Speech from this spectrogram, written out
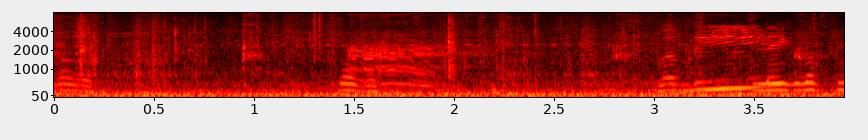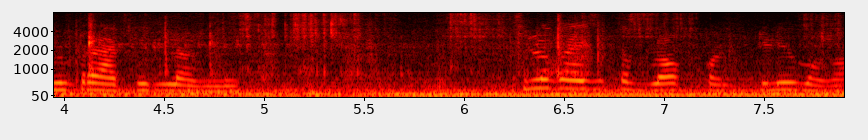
बघा बघा. इकडे इकडं फुल ट्रॅफिक लागली. चलो गाईज आता ब्लॉग कंटिन्यू बघा.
